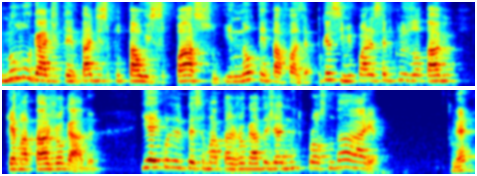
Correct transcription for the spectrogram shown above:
no lugar de tentar disputar o espaço e não tentar fazer. Porque assim, me parece sempre que o Luiz Otávio quer matar a jogada. E aí, quando ele pensa em matar a jogada, já é muito próximo da área. Né?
